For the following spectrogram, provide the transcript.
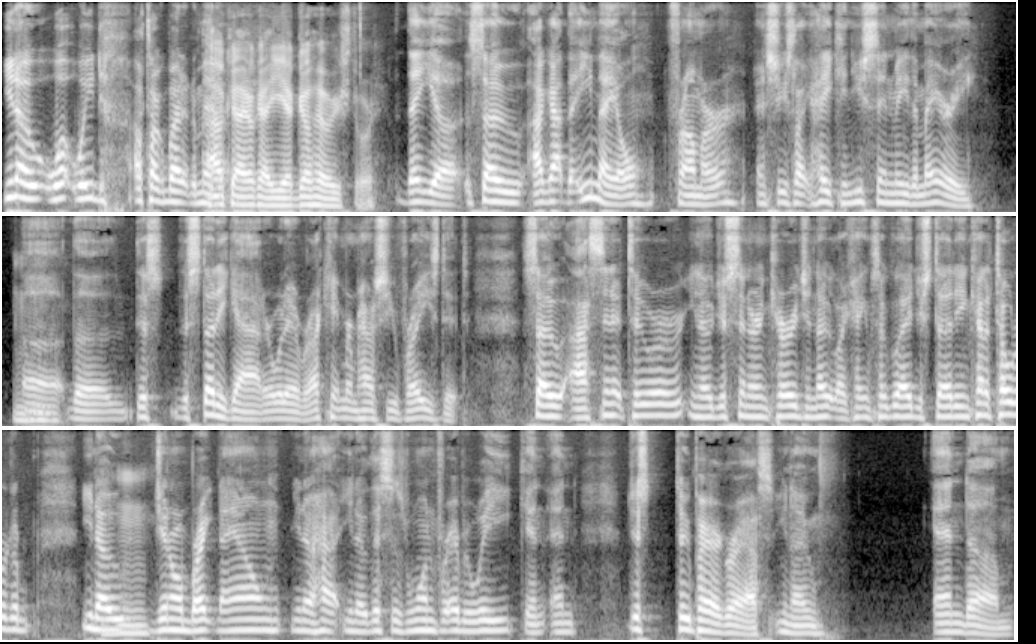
You know what we? would I'll talk about it in a minute. Okay, okay, yeah. Go ahead with your story. They uh, so I got the email from her, and she's like, "Hey, can you send me the Mary, uh, the this the study guide or whatever?" I can't remember how she phrased it. So I sent it to her. You know, just sent her an encouraging note, like, "Hey, I'm so glad you're studying." Kind of told her to, you know, general breakdown. You know how you know this is one for every week, and and just two paragraphs. You know, and um,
